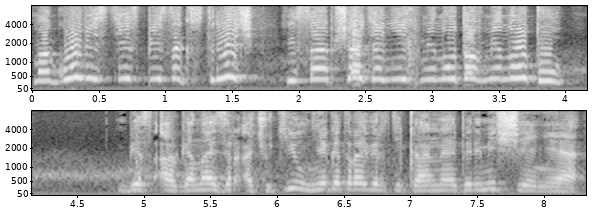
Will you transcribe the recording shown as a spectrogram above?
«Э, могу вести список встреч и сообщать о них минута в минуту!» Бес-органайзер очутил некоторое вертикальное перемещение,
